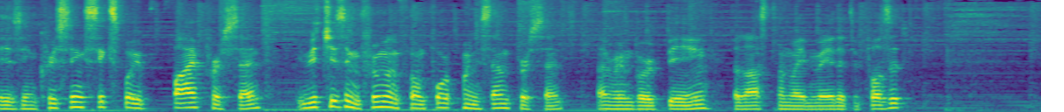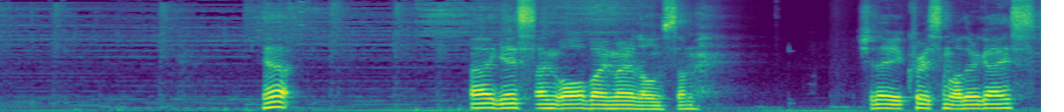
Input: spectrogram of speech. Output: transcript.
is increasing 6.5%, which is improvement from 4.7% I remember it being the last time I made a deposit. Yeah, I guess I'm all by my lonesome. Should I recruit some other guys?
